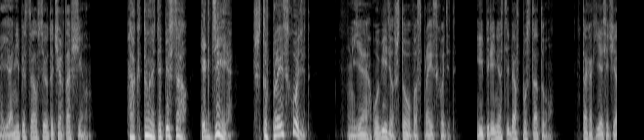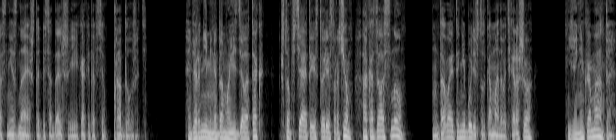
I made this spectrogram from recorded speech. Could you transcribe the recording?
Я не писал всю эту чертовщину. «А кто это писал? И где я? Что происходит?» Я увидел, что у вас происходит и перенес тебя в пустоту, так как я сейчас не знаю, что писать дальше и как это все продолжить. Верни меня домой и сделай так, чтобы вся эта история с врачом оказалась сном. Давай ты не будешь тут командовать, хорошо? Я не командую.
